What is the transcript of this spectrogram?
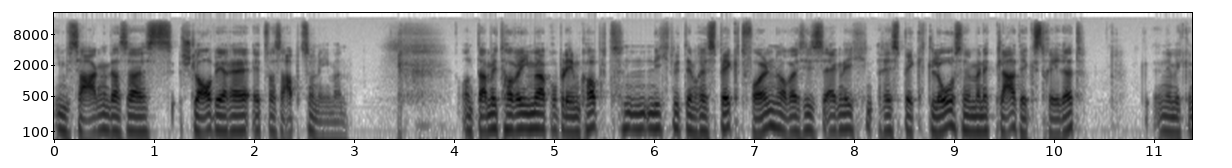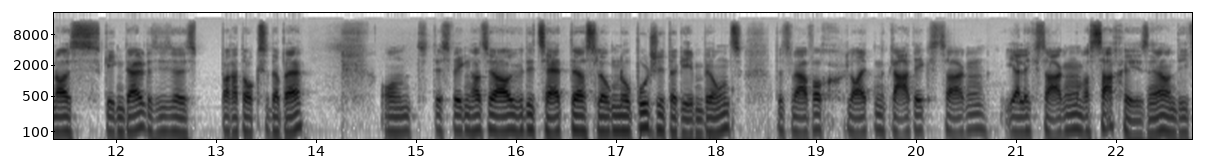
ihm sagen, dass es schlau wäre, etwas abzunehmen. Und damit habe ich immer ein Problem gehabt, nicht mit dem Respektvollen, aber es ist eigentlich respektlos, wenn man nicht Klartext redet. Nämlich genau das Gegenteil, das ist ja das Paradoxe dabei. Und deswegen hat es ja auch über die Zeit der Slogan No Bullshit ergeben bei uns, dass wir einfach Leuten Klartext sagen, ehrlich sagen, was Sache ist. Ja. Und ich,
